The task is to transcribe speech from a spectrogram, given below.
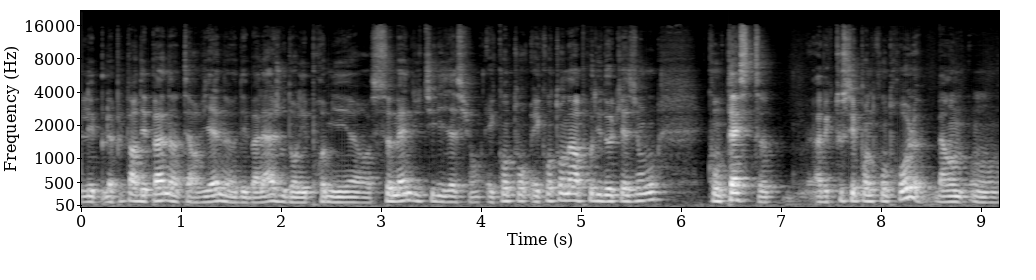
la plupart des pannes interviennent au déballage ou dans les premières semaines d'utilisation. Et, quand on, a un produit d'occasion qu'on teste avec tous ces points de contrôle, ben on,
